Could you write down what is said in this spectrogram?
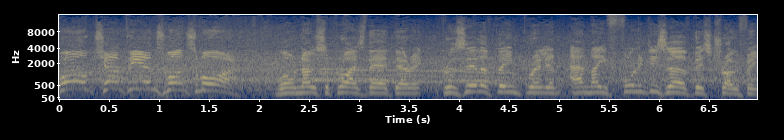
world champions once more. Well, no surprise there, Derek. Brazil have been brilliant and they fully deserve this trophy.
